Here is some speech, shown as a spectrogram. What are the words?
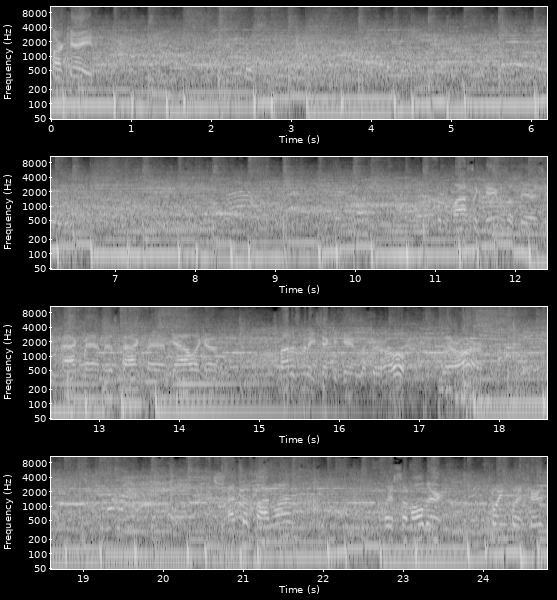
Treehouse Arcade. Some classic games up here. I see Pac-Man, Miss Pac-Man, Galaga. Not as many ticket games up here. Oh, there are. That's a fun one. There's some older coin pushers.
